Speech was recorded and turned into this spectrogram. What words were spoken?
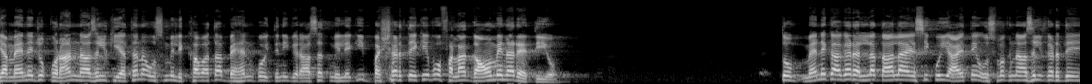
یا میں نے جو قرآن نازل کیا تھا نا اس میں لکھا ہوا تھا بہن کو اتنی وراثت ملے گی بشرتے کہ وہ فلاں گاؤں میں نہ رہتی ہو تو میں نے کہا اگر اللہ تعالیٰ ایسی کوئی آیتیں اس وقت نازل کر دے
